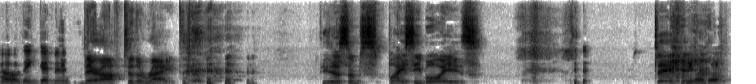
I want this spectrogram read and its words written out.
Oh, thank goodness. They're off to the right. These are some spicy boys. Damn. do you know that?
